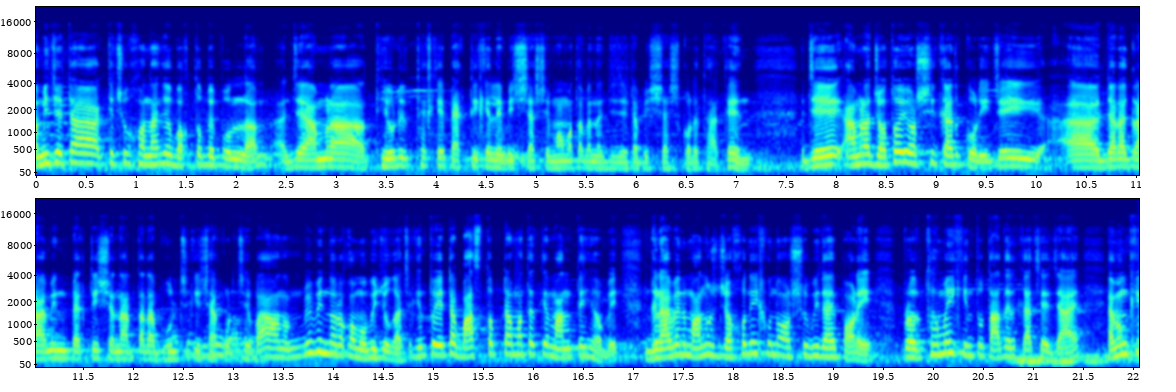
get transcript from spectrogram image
আমি যেটা কিছুক্ষণ আগে বক্তব্যে বললাম যে আমরা থিওরির থেকে প্র্যাকটিক্যালে বিশ্বাসী মমতা ব্যানার্জি যেটা বিশ্বাস করে থাকেন যে আমরা যতই অস্বীকার করি যে যারা গ্রামীণ প্র্যাকটিশনার তারা ভুল চিকিৎসা করছে বা বিভিন্ন রকম অভিযোগ আছে। কিন্তু এটা বাস্তবটা আমাদেরকে মানতেই হবে। গ্রামের মানুষ যখনই কোনো অসুবিধায় পড়ে, প্রথমেই কিন্তু তাদের কাছে যায়। এমনকি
